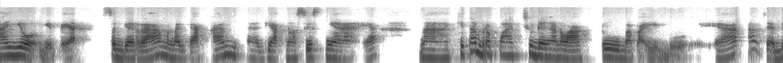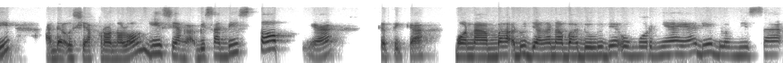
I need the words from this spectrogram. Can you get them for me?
ayo gitu ya segera menegakkan uh, diagnosisnya ya. Nah, kita berpacu dengan waktu Bapak Ibu ya. Jadi ada usia kronologis yang nggak bisa di stop ya. Ketika mau nambah, aduh jangan nambah dulu deh umurnya ya, dia belum bisa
